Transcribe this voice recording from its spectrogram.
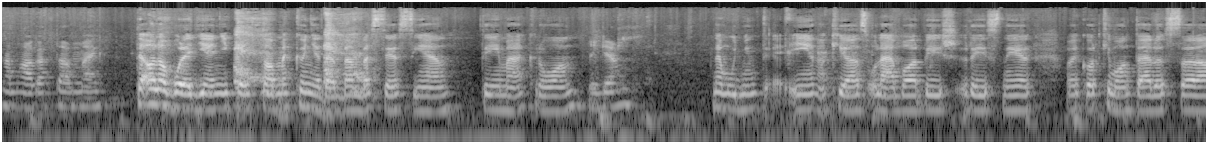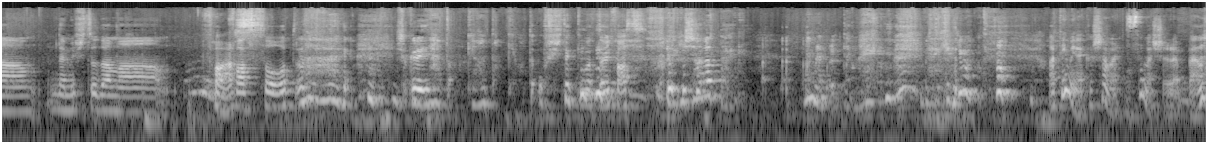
nem hallgattam meg. Te alapból egy ilyen nyitottabb, meg könnyedebben beszélsz ilyen témákról. Igen. Nem úgy, mint én, aki az Olá Barbie résznél, amikor kimondta először a, nem is tudom, a Fasz. faszót. és akkor így, hát kimondta, kimondta, úristen, kimondta, hogy fasz. Ők is hallották? Nem lepődtem meg. A Timinek a semet szemeserebben.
